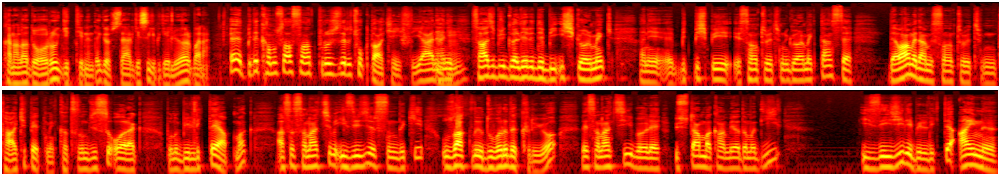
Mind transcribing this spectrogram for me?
kanala doğru gittiğinin de göstergesi gibi geliyor bana. Evet bir de kamusal sanat projeleri çok daha keyifli. Yani Hı -hı. hani sadece bir galeride bir iş görmek hani e, bitmiş bir sanat üretimini görmektense devam eden bir sanat üretimini takip etmek, katılımcısı olarak bunu birlikte yapmak aslında sanatçı ve izleyici arasındaki uzaklığı, duvarı da kırıyor. Ve sanatçıyı böyle üstten bakan bir adama değil, izleyiciyle birlikte aynı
